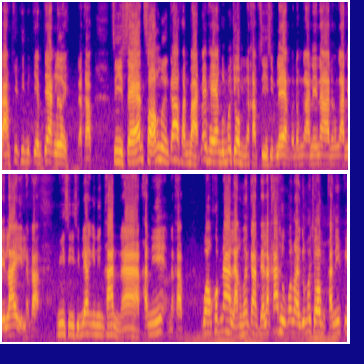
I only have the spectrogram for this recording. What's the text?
ตามคลิปที่พี่เตรียมแจ้งเลยนะครับ 429,000 บาท ไม่แพงคุณผู้ชมนะครับ 40 แรงไปทำงานในนาทำงานในไร่แล้วก็มี 40 แรงอีกหนึ่งคันอ่าคันนี้นะครับวางครบหน้าหลังเหมือนกันแต่ราคาถูกมาหน่อยคุณผู้ชม คันนี้ปี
